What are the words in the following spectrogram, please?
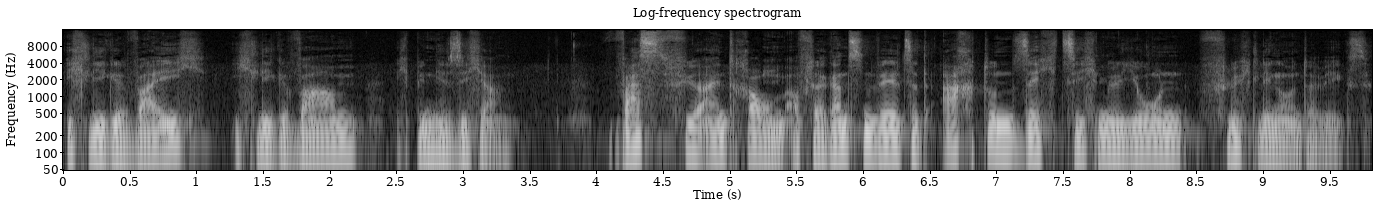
ich liege weich, ich liege warm, ich bin hier sicher. Was für ein Traum. Auf der ganzen Welt sind 68 Millionen Flüchtlinge unterwegs.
